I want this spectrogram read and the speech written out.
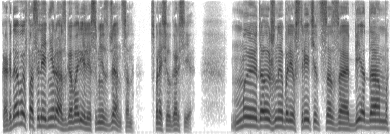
«Когда вы в последний раз говорили с мисс Дженсон?» — спросил Гарсия. «Мы должны были встретиться за обедом...»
